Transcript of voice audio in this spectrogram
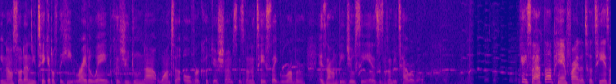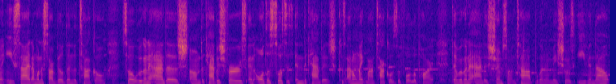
You know, so then you take it off the heat right away because you do not want to overcook your shrimps. It's gonna taste like rubber. It's not gonna be juicy. It's just gonna be terrible. Okay, so after I pan fry the tortillas on each side, I'm gonna start building the taco. So we're gonna add the um, the cabbage first, and all the sauce is in the cabbage because I don't like my tacos to fall apart. Then we're gonna add the shrimps on top. We're gonna make sure it's evened out,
